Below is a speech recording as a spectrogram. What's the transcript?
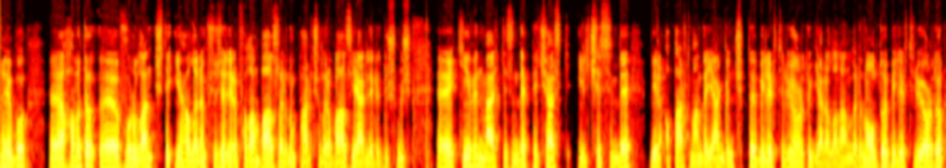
e, bu e, havada e, vurulan işte İHA'ların, füzelerin falan bazılarının parçaları bazı yerlere düşmüş. Kiev'in merkezinde Pechersk ilçesinde bir apartmanda yangın çıktığı belirtiliyordu. Yaralananların olduğu belirtiliyordu.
